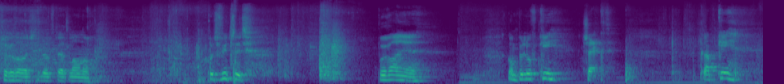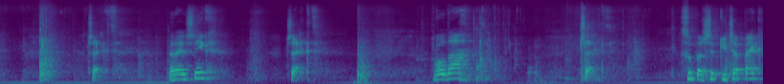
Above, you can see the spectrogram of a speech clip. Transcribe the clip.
przygotować się do triatlonu. Poćwiczyć. Pływanie. Kąpielówki. Checked. Klapki. Checked. Ręcznik. Checked. Woda. Checked. Super szybki czepek.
